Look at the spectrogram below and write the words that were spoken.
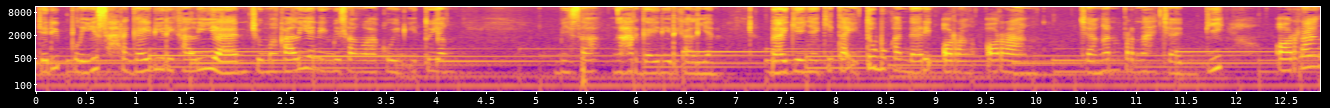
Jadi please hargai diri kalian. Cuma kalian yang bisa ngelakuin itu yang bisa menghargai diri kalian. Bahagianya kita itu bukan dari orang-orang. Jangan pernah jadi orang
